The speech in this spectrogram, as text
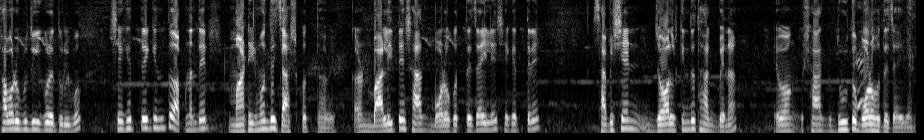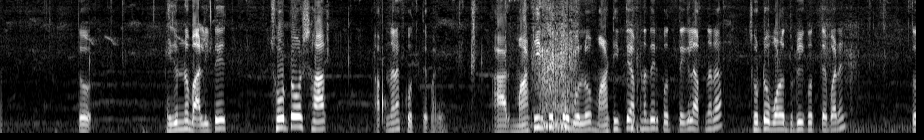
খাবার উপযোগী করে তুলব, সেক্ষেত্রে কিন্তু আপনাদের মাটির মধ্যেই চাষ করতে হবে। কারণ বালিতে শাক বড় করতে চাইলে সেক্ষেত্রে সাফিসিয়েন্ট জল কিন্তু থাকবে না এবং শাক দ্রুত বড় হতে চাইবে না। তো এই জন্য বালিতে ছোট শাক আপনারা করতে পারেন। আর মাটির ক্ষেত্রে বলো মাটিতে আপনাদের করতে গেলে আপনারা ছোট বড় দুটোই করতে পারেন। তো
